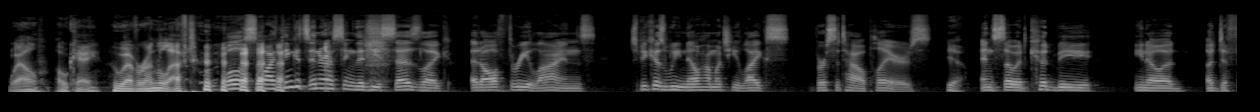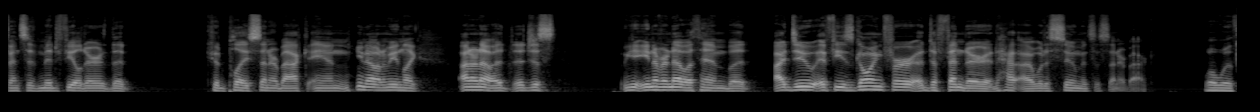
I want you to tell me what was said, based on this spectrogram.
well, okay, whoever on the left. well, so I think it's interesting that he says like at all three lines, just because we know how much he likes versatile players, Yeah. and so it could be, you know, a a defensive midfielder that could play center back, and you know what I mean. Like I don't know, it, it just you, you never know with him, but I do. If he's going for a defender, it ha- I would assume it's a center back. Well, with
